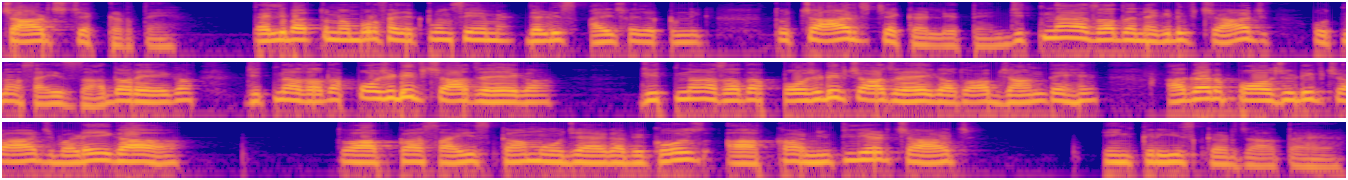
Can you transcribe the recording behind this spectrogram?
charge check करते हैं। पहली बात तो नंबर ऑफ़ इलेक्ट्रॉन सेम है दैट इज़ आइसो इलेक्ट्रॉनिक तो चार्ज चेक कर लेते हैं। जितना ज़्यादा नेगेटिव चार्ज उतना साइज़ ज़्यादा रहेगा। जितना ज़्यादा पॉजिटिव चार्ज रहेगा, जितना ज़्यादा पॉजिटिव चार्ज रहेगा तो आप जानते हैं, अगर पॉजिटिव चार्ज बढ़ेगा तो आपका साइज़ कम हो जाएगा बिकॉज़ आपका न्यूक्लियर चार्ज इंक्रीज कर जाता है।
